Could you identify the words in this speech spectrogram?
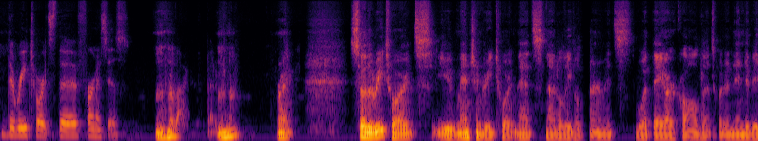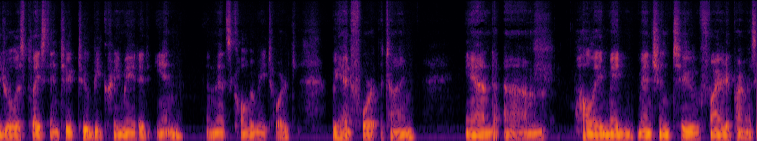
the retorts, the furnaces, for Mhm. lack of a better Mhm. term. Right. So the retorts, you mentioned retort, and that's not a legal term. It's what they are called. That's what an individual is placed into to be cremated in, and that's called a retort. We had four at the time, and um, Holly made mention to fire departments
